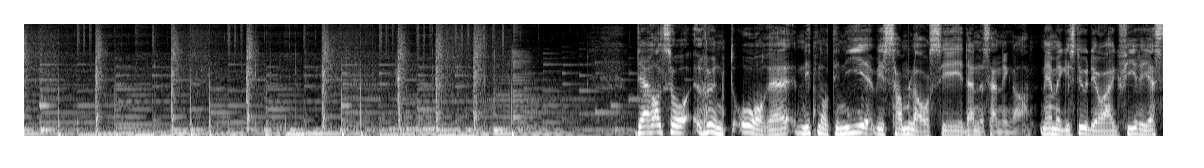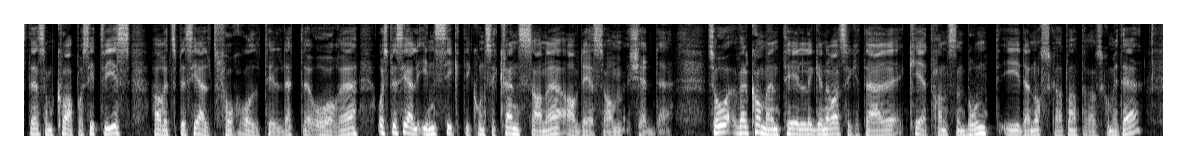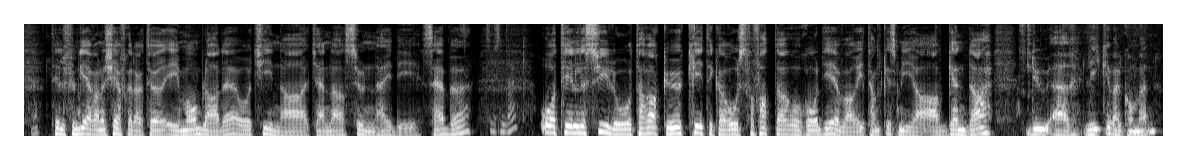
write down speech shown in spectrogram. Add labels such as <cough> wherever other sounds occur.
Det er altså rundt året 1989 vi samler oss i denne sendinga. Med meg i studio har jeg fire gjester som hver på sitt vis har et spesielt forhold til dette året, og spesiell innsikt i konsekvensene av det som skjedde. Så velkommen til generalsekretær Ket Hansen Bundt i Den norske atlanterhavskomité. Til fungerende sjefredaktør i Morgenbladet og Kina-kjenner Sunn Heidi Sæbø. Tusen takk. Og til Sylo Taraku, kritikerros forfatter og rådgiver i tankesmia Agenda. Du er like velkommen.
